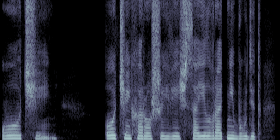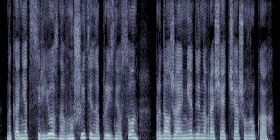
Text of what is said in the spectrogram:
«Очень, очень хорошая вещь, Саил врать не будет», — наконец серьезно, внушительно произнес он, продолжая медленно вращать чашу в руках.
